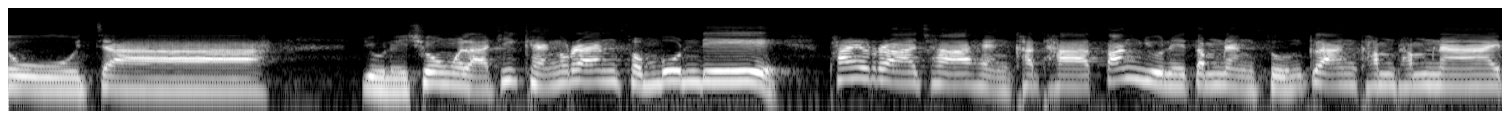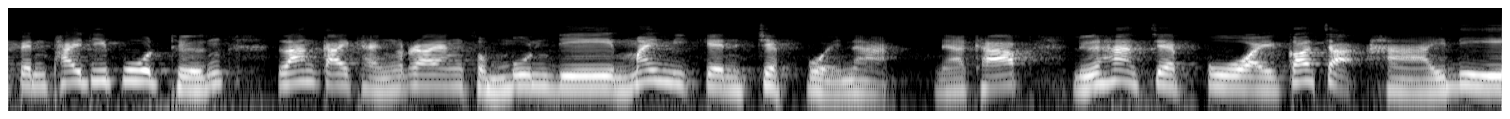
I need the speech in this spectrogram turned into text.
ดูจะ อยู่ในช่วงเวลาที่แข็งแรงสมบูรณ์ดี ไพ่ราชาแห่งคาถาตั้งอยู่ในตำแหน่งศูนย์กลางคำทำนาย เป็นไพ่ที่พูดถึงร่างกายแข็งแรงสมบูรณ์ดี ไม่มีเกณฑ์เจ็บป่วยหนักนะครับ หรือหากเจ็บป่วยก็จะหายดี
